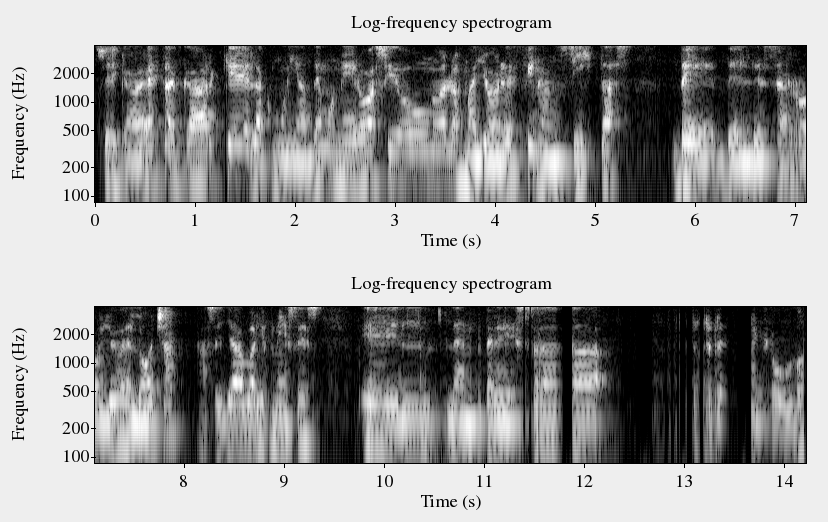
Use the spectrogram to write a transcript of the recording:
Sí, cabe destacar que la comunidad de Monero ha sido uno de los mayores financistas del desarrollo de Locha. Hace ya varios meses la empresa recaudó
